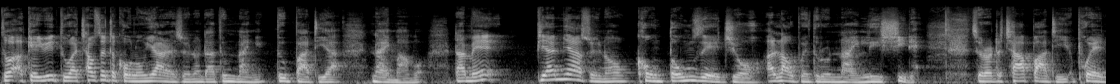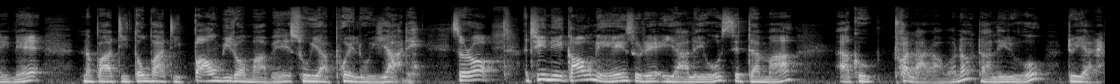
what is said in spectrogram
သူကအကယ်၍သူက62ခုံလုံးရတယ်ဆိုရင်တော့ဒါသူနိုင်သူပါတီကနိုင်မှာပေါ့ဒါပေမဲ့ပြန်မြဆိုရင်တော့ခုံ30ကျော်အဲ့လောက်ပဲသူတို့နိုင်လေးရှိတယ်ဆိုတော့တခြားပါတီအဖွဲ့အနေနဲ့နှစ်ပါတီသုံးပါတီပေါင်းပြီးတော့မှပဲအစိုးရဖွဲ့လို့ရတယ် ဆိုတော့အချိန်နေကောင်းနေဆိုတဲ့အရာလေးကိုစစ်တမ်းမှာအခုထွက်လာတာပေါ့နော်ဒါလေးတွေကိုတွေ့ရတယ်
